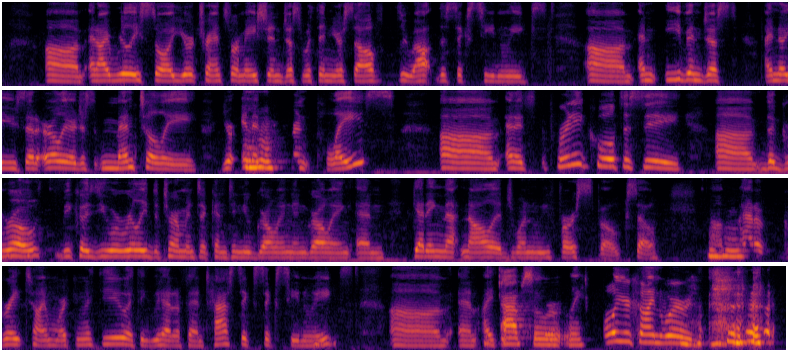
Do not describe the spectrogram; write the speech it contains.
Um, and I really saw your transformation just within yourself throughout the 16 weeks. Um, and even just, I know you said earlier, just mentally, you're in a Mhm. different place. Um, and it's pretty cool to see um, the growth because you were really determined to continue growing and growing and getting that knowledge when we first spoke. So um, Mhm. I had a great time working with you. I think we had a fantastic 16 weeks. Um, and I think Absolutely. all your kind words.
